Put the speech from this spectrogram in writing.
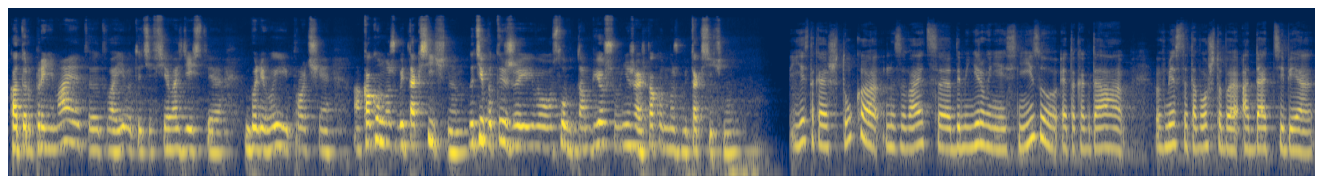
который принимает э, твои вот эти все воздействия болевые и прочее. А как он может быть токсичным? Ну, типа, ты же его, условно, там бьешь и унижаешь. Как он может быть токсичным? Есть такая штука, называется доминирование снизу. Это когда вместо того, чтобы отдать тебе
